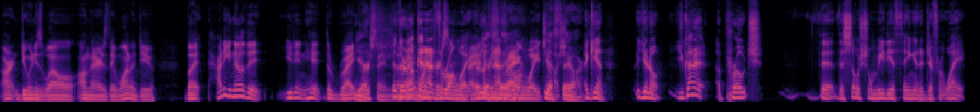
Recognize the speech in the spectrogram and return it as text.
aren't doing as well on there as they want to do. But how do you know that you didn't hit the right Yes. person? They're, the they're right looking at it the wrong way. right? They're looking Yes, at it the are. wrong way, Josh. Yes, they are. Again, you know, you got to approach the the social media thing in a different way.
